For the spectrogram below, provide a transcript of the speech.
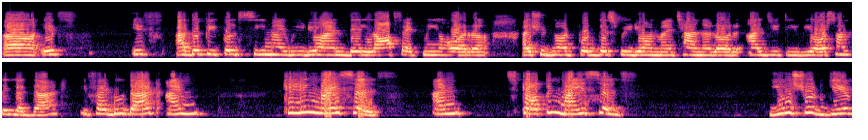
uh, if if other people see my video and they laugh at me or uh, I should not put this video on my channel or IGTV or something like that. If I do that, I'm killing myself. I'm stopping myself. You should give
